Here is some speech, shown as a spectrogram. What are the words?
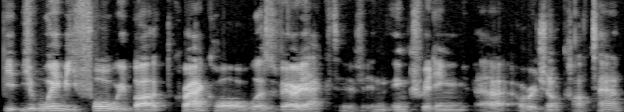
b- way before we bought Crackle, was very active in, in creating uh, original content.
